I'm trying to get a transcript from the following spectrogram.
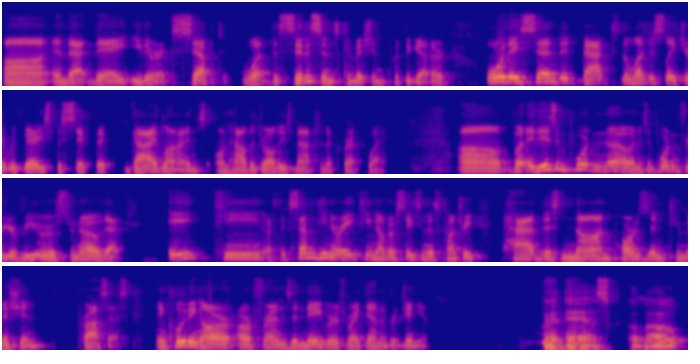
Uh, and that they either accept what the Citizens Commission put together or they send it back to the legislature with very specific guidelines on how to draw these maps in a correct way. Uh, but it is important to know, and it's important for your viewers to know that 18, I think 17 or 18 other states in this country had this nonpartisan commission process, including our, our friends and neighbors right down in Virginia. I want to ask about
